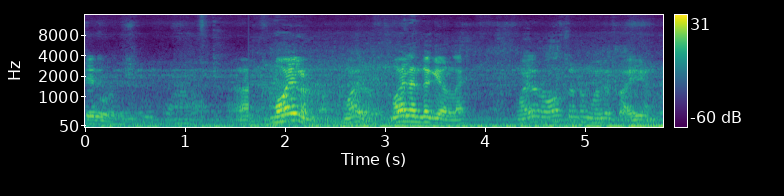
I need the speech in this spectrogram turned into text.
ചെയ്ത് കൊടുക്കുന്നു മുയലുണ്ടോ? മൊയൽ. മുയൽ എന്തൊക്കെയാ മുയൽ റോസ്റ്റ് ഉണ്ട് മൊയൽ ഫ്രൈ ഉണ്ട്.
